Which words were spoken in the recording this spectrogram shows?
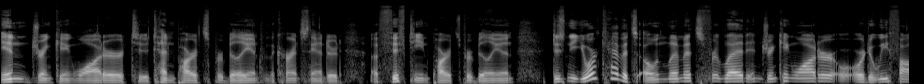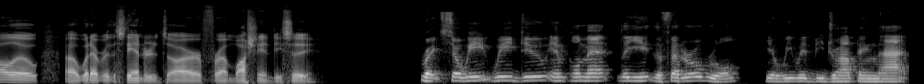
in drinking water to 10 parts per billion from the current standard of 15 parts per billion. Does New York have its own limits for lead in drinking water, or, or do we follow uh, whatever the standards are from Washington, D.C.? Right. So we we do implement the the federal rule. You know, we would be dropping that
